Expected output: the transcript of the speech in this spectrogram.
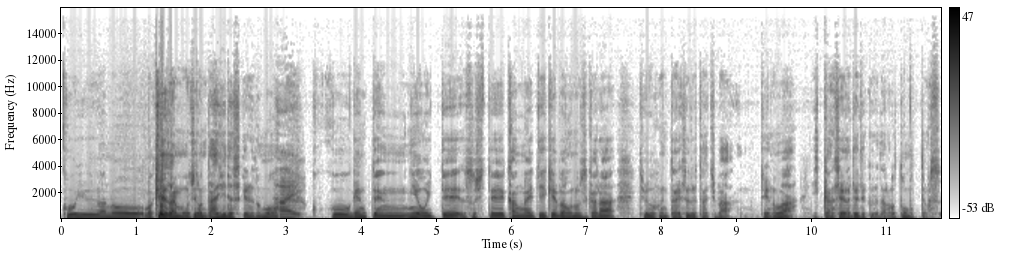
こういうあの、まあ、経済ももちろん大事ですけれども、はい、こを原点に置いて、そして考えていけば、おのずから中国に対する立場っていうのは、一貫性が出てくるだろうと思ってます。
